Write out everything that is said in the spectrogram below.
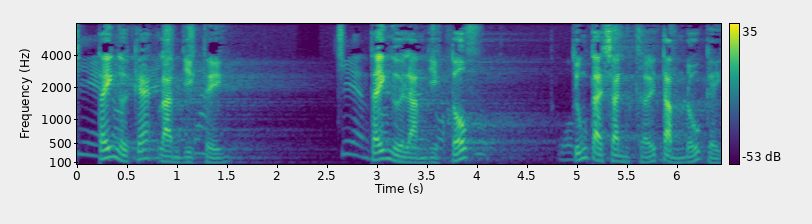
thấy người khác làm việc thiện, thấy người làm việc tốt, chúng ta sanh khởi tâm đố kỵ.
